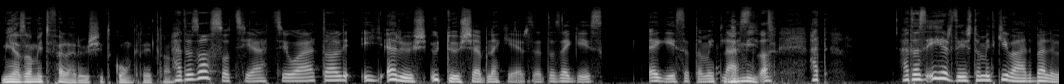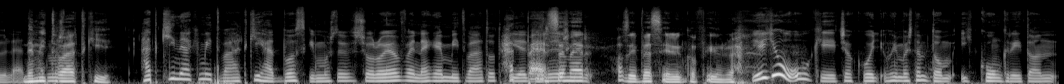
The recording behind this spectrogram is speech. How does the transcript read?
Mi az, amit felerősít konkrétan? Hát az asszociáció által így erős, ütősebbnek érzed az egész, egészet, amit látsz. De mit? hát, hát az érzést, amit kivált belőled. De hát mit most... vált ki? Hát kinek mit vált ki? Hát baszki, most soroljon, vagy nekem mit váltott hát ki? persze, bizonyos... mert azért beszélünk a filmről. Ja, jó, oké, csak hogy, hogy most nem tudom így konkrétan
